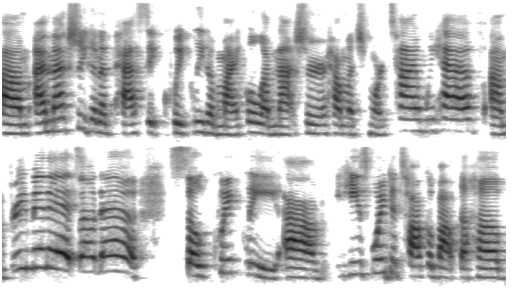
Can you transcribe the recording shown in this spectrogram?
Um, I'm actually going to pass it quickly to Michael. I'm not sure how much more time we have. Um, three minutes. Oh no. So quickly, um, he's going to talk about the Hub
